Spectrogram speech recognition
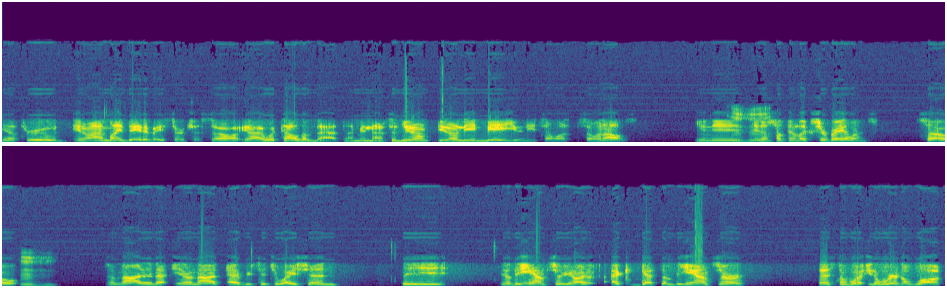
you know, through, you know, online database searches. So, you know, I would tell them that. I mean, I said, you don't, you don't need me. You need someone, someone else. You need, mm-hmm. you know, mm-hmm. something like surveillance. So, mm-hmm. So not in a, you know, not every situation, the, you know, the answer, you know, I, I could get them the answer as to what, you know, where to look,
